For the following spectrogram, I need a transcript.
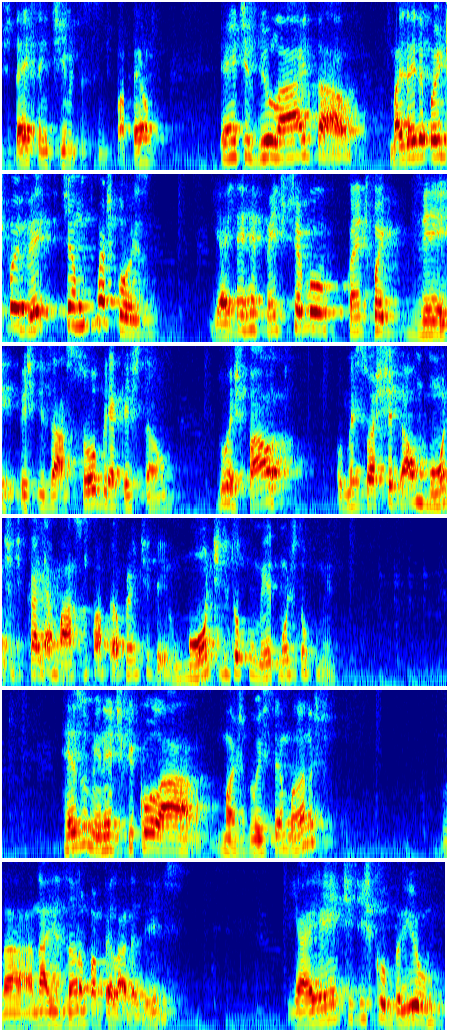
uns 10 centímetros assim, de papel. E a gente viu lá e tal. Mas aí depois a gente foi ver que tinha muito mais coisa. E aí, de repente, chegou, quando a gente foi ver, pesquisar sobre a questão do asfalto, começou a chegar um monte de calhamaço de papel para a gente ver. Um monte de documento, um monte de documento. Resumindo, a gente ficou lá umas duas semanas, lá analisando a papelada deles. E aí a gente descobriu.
